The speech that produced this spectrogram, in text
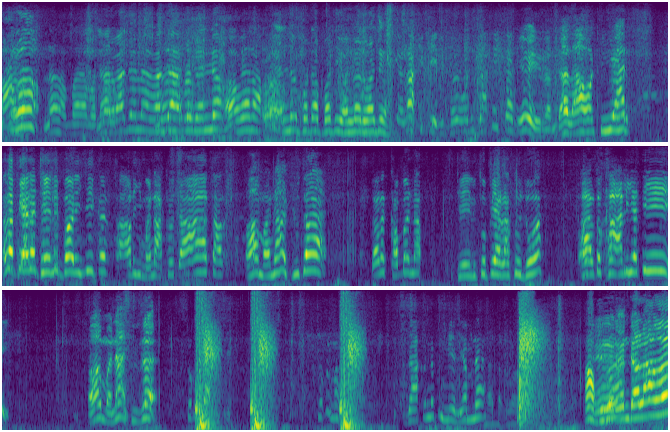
લાવો લડવા દો આપણે વેન લો હવે ના વેન લો ફટાફટ ઈ લડવા રાખી થેલી ભરવાની જાતે જ કરે. એ રંડા લાવો કે યાર અલા, પેલે થેલી ભરી ગઈ કે થાળી માં નાખ્યો જા તાર- આ મના તને ખબર ના થેલી તો પેલા તું જો. હાલ તો ખાલી હતી. હા મના જુદા ઝાકળ નથી મેલી એમને. આ રંડા લાવો.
